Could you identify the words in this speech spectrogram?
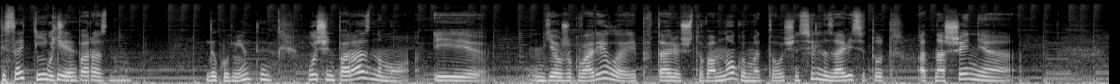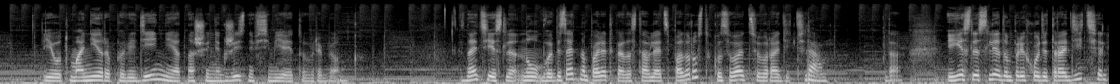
писать некие Очень по-разному. документы. Очень по-разному. И я уже говорила и повторюсь, что во многом это очень сильно зависит от отношения и от манеры поведения отношения к жизни в семье этого ребенка. Знаете, если, ну, в обязательном порядке, когда доставляется подросток, вызывают своего родителя. Да. Да. И если следом приходит родитель,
